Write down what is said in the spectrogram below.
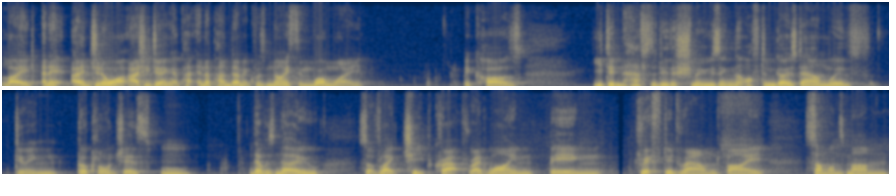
Like, and it. I, do you know what? Actually, doing it in a pandemic was nice in one way because you didn't have to do the schmoozing that often goes down with doing book launches. There was no sort of like cheap crap red wine being drifted round by someone's mum.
